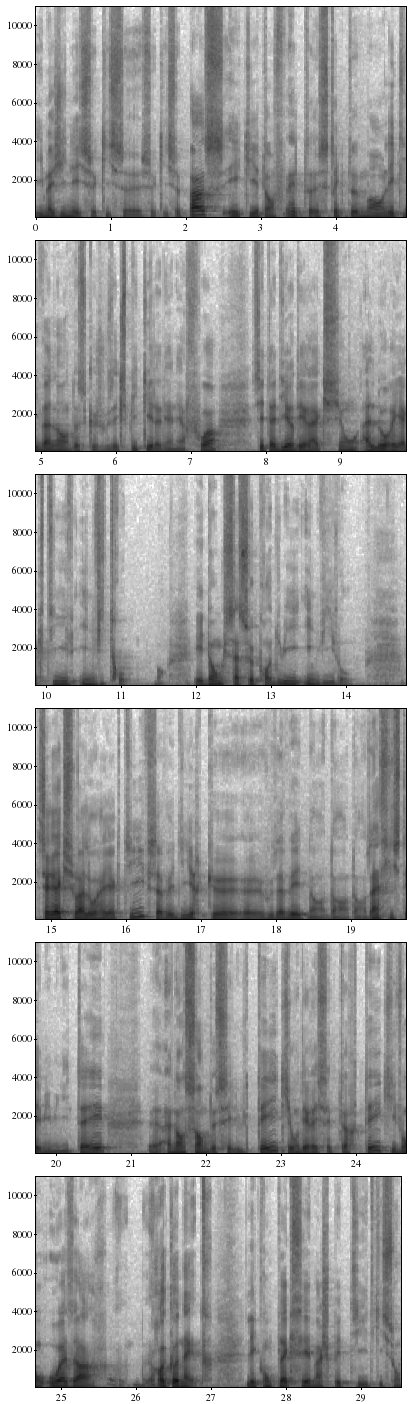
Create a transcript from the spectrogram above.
imaginer ce qui, se, ce qui, se, passe et qui est en fait strictement l'équivalent de ce que je vous expliquais la dernière fois, c'est-à-dire des réactions alloréactives in vitro. Et donc ça se produit in vivo. Ces réactions alloréactives, ça veut dire que euh, vous avez dans, un système immunitaire euh, un ensemble de cellules T qui ont des récepteurs T qui vont au hasard reconnaître les complexes CMH peptides qui sont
